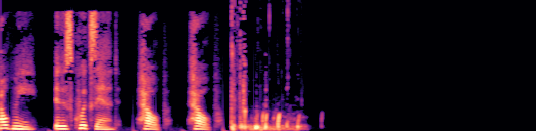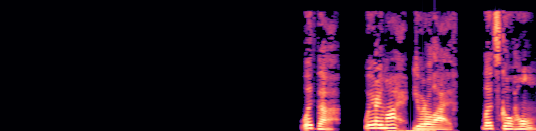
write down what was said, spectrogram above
Help me, it is quicksand, help, help! What the? Where am I? You're alive! Let's go home!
